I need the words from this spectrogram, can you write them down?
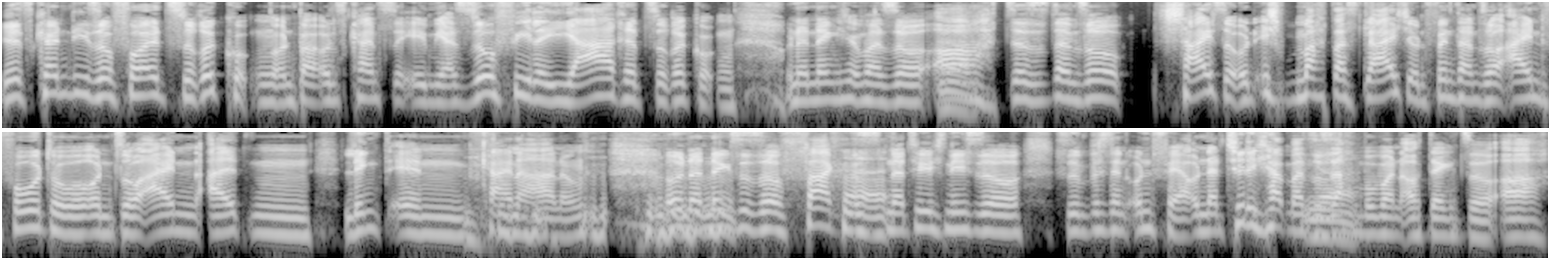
jetzt können die so voll zurückgucken und bei uns kannst du eben ja so viele Jahre zurückgucken. Und dann denke ich immer so, oh, das ist dann so, scheiße und ich mach das gleiche und finde dann so ein Foto und so einen alten LinkedIn, keine Ahnung. Und dann denkst du so, fuck, das ist natürlich nicht so, so ein bisschen unfair. Und natürlich hat man so Ja. Sachen, wo man auch denkt so, ach,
